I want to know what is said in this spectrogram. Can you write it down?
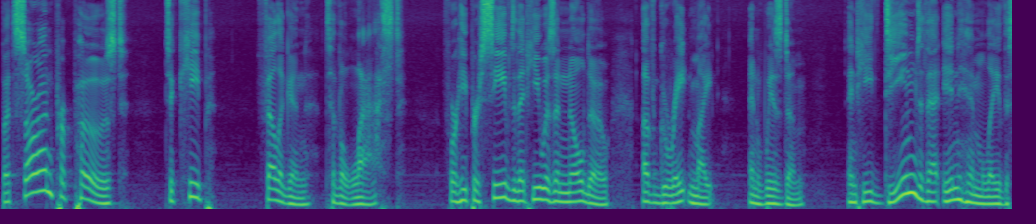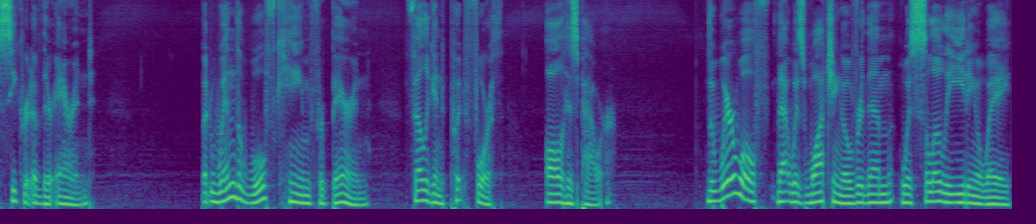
But Sauron proposed to keep Felagund to the last, for he perceived that he was a Noldo of great might and wisdom, and he deemed that in him lay the secret of their errand. But when the wolf came for Beren, Felagund put forth all his power. The werewolf that was watching over them was slowly eating away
